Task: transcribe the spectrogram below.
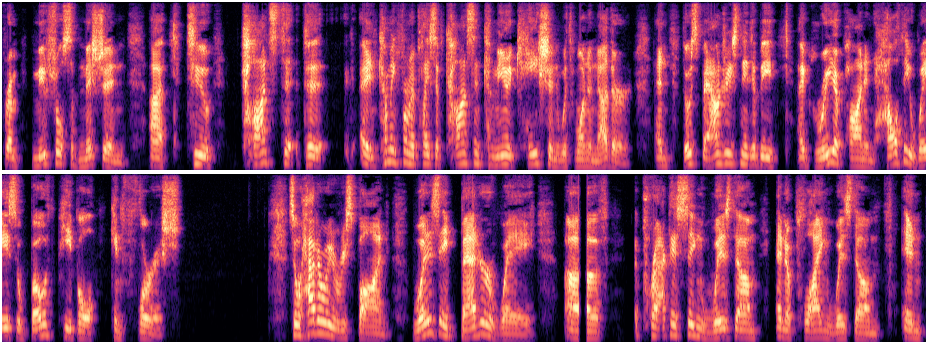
from mutual submission, uh, to constant to and coming from a place of constant communication with one another. And those boundaries need to be agreed upon in healthy ways so both people can flourish. So, how do we respond? What is a better way of practicing wisdom and applying wisdom in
